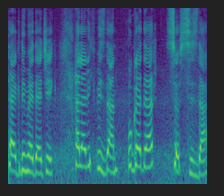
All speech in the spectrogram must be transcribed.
təqdim edəcəyik. Hələlik bizdən bu qədər. Söz sizdə.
